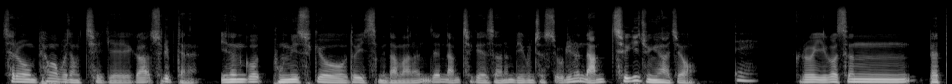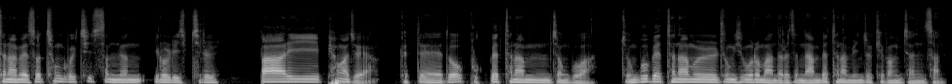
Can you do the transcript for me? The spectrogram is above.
새로운 평화부정 체계가 수립되는 이는 곧 북미 수교도 있습니다만은 이제 남측에서는 미군 철수 우리는 남측이 중요하죠. 네. 그리고 이것은 베트남에서 1973년 1월 27일 파리 평화조약 그때도 북베트남 정부와 중부 베트남을 중심으로 만들어진 남베트남 민족해방 전선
